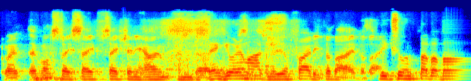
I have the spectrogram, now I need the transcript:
Great. Everyone stay safe. Safe journey home. And, uh, Thank you very much. See you on Friday. Bye bye. Bye bye. Speak soon. Bye bye bye.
